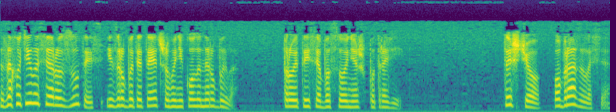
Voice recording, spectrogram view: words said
Захотілося роззутись і зробити те, чого ніколи не робила пройтися босоніж по траві. Ти що, образилася?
